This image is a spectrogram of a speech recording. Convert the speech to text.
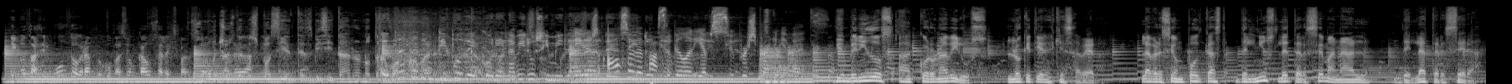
En otras del mundo, gran preocupación causa la expansión. Muchos de los pacientes visitaron o Se trata de un tipo de coronavirus similar. Bienvenidos a Coronavirus, lo que tienes que saber, la versión podcast del newsletter semanal de La Tercera,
